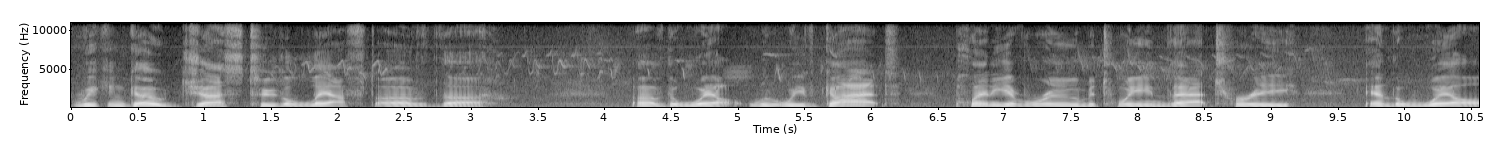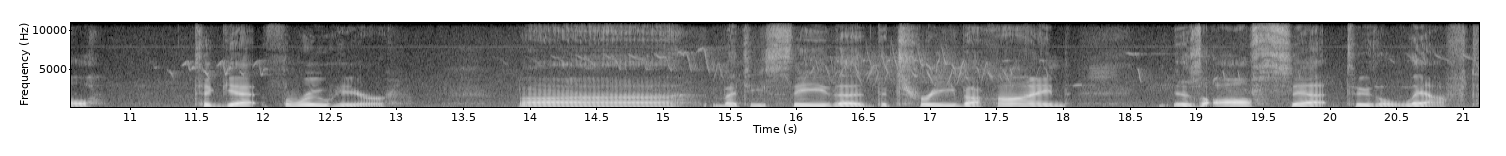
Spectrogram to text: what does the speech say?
we can go just to the left of the of the well, we've got plenty of room between that tree and the well to get through here. Uh, but you see the, the tree behind is offset to the left.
